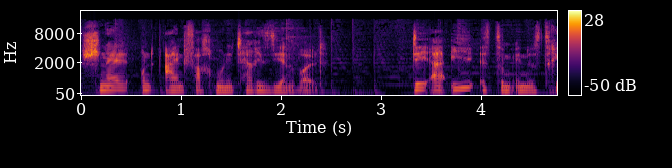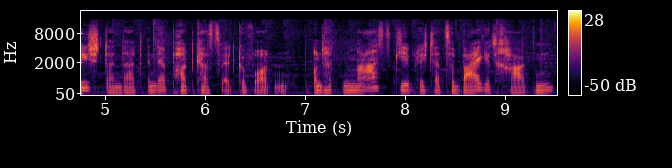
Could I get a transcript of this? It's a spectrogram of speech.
schnell und einfach monetarisieren wollt. DAI ist zum Industriestandard in der Podcast-Welt geworden und hat maßgeblich dazu beigetragen,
